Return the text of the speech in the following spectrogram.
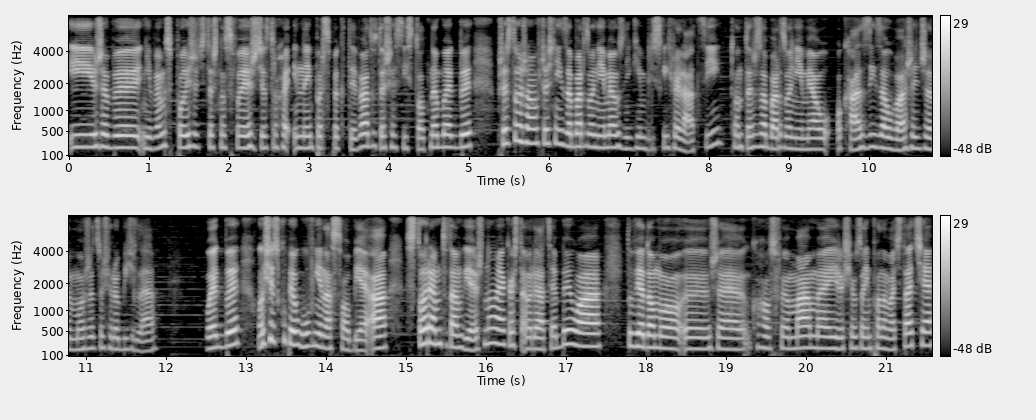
i żeby, nie wiem, spojrzeć też na swoje życie z trochę innej perspektywy, a to też jest istotne, bo jakby przez to, że on wcześniej za bardzo nie miał z nikim bliskich relacji, to on też za bardzo nie miał okazji zauważyć, że może coś robi źle. Bo jakby on się skupiał głównie na sobie, a z Torem to tam wiesz, no jakaś tam relacja była, tu wiadomo, y, że kochał swoją mamę i że chciał zaimponować tacie,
